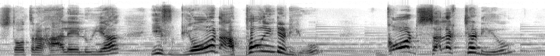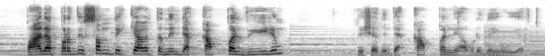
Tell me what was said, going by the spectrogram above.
സ്തോത്ര. Hallelujah if God appointed you God selected you പല പ്രതിസന്ധിക്കകത്ത് നിന്റെ കപ്പൽ വീഴും. പക്ഷെ നിന്റെ കപ്പലിനെ അവിടെ ദൈവം ഉയർത്തും.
